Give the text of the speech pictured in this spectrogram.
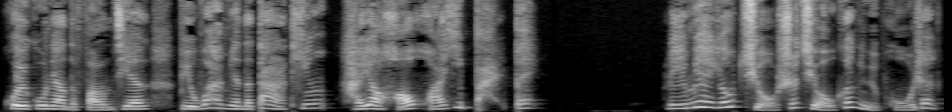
灰姑娘的房间比外面的大厅还要豪华一百倍，里面有九十九个女仆人，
